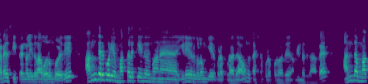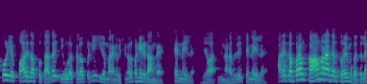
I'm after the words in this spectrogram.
கடல் சீற்றங்கள் இதெல்லாம் வரும்பொழுது அங்க இருக்கக்கூடிய மக்களுக்கு எந்த விதமான இடையூறுகளும் ஏற்படக்கூடாது அவங்க கஷ்டப்படக்கூடாது அப்படின்றதுக்காக அந்த மக்களுடைய பாதுகாப்புக்காக இவ்வளவு செலவு பண்ணி இது மாதிரியான விஷயங்கள் பண்ணியிருக்காங்க. சென்னையில. ஓகேவா? இது நடந்தது சென்னையில. அதுக்கப்புறம் காமராஜர் துறைமுகத்துல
